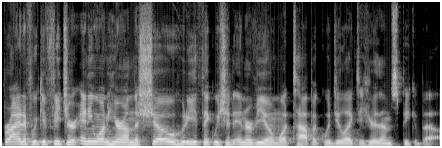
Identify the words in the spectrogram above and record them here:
Brian, if we could feature anyone here on the show, who do you think we should interview and what topic would you like to hear them speak about?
